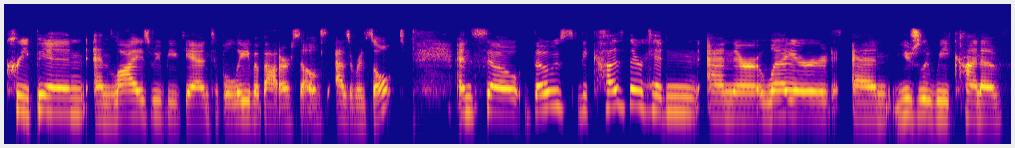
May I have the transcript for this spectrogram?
creep in and lies we began to believe about ourselves as a result. And so those because they're hidden and they're layered and usually we kind of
